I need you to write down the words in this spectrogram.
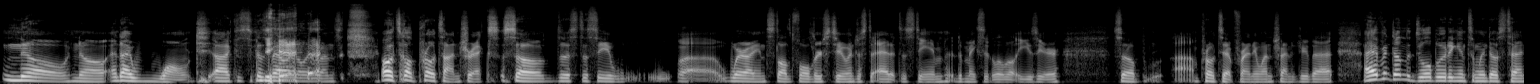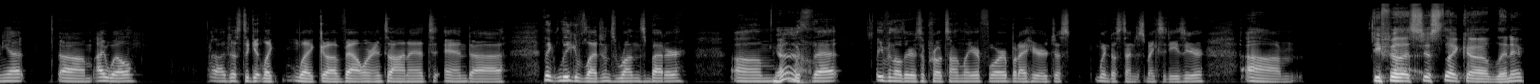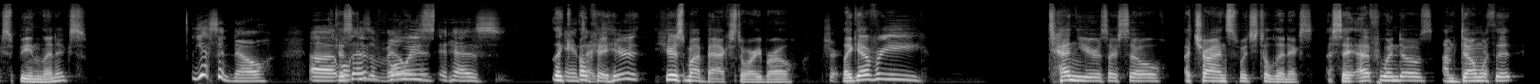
No, no, and I won't because because Yeah. Valorant only runs. Oh, it's called Proton Tricks. So just to see uh, where I installed folders to, and just to add it to Steam, it makes it a little easier. So, um, pro tip for anyone trying to do that. I haven't done the dual booting into Windows 10 yet. Um, I will. Uh, just to get like like uh, Valorant on it, and uh, I think League of Legends runs better um, Oh. with that. Even though there's a Proton layer for it, but I hear just Windows 10 just makes it easier. Um, Do you feel that's just like uh, Linux being Linux? Yes and no. Uh, 'Cause well, because I've of Valorant, always- it has Like, Anti- okay, here here's my backstory, bro. sure. Like every ten years or so, I try and switch to Linux. I say F Windows. I'm done with it.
